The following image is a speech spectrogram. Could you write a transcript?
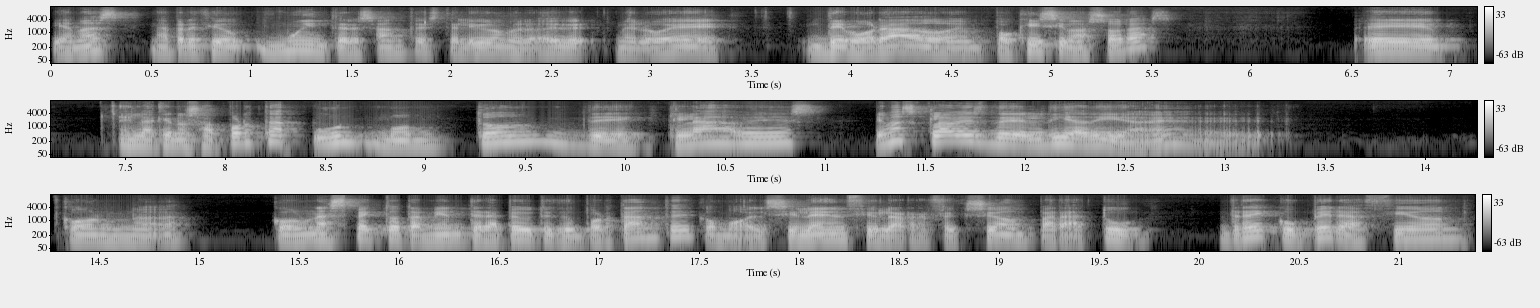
Y además me ha parecido muy interesante este libro, me lo he, devorado en poquísimas horas, eh, en la que nos aporta un montón de claves, y además claves del día a día, ¿eh? con, con un aspecto también terapéutico importante, como el silencio y la reflexión para tu recuperación.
